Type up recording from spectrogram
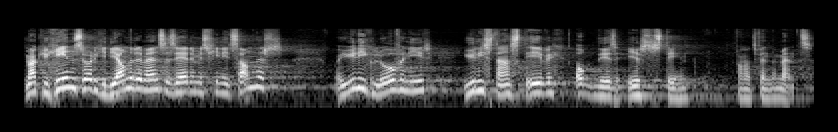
Maak je geen zorgen, die andere mensen zeiden misschien iets anders. Maar jullie geloven hier, jullie staan stevig op deze eerste steen van het fundament.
